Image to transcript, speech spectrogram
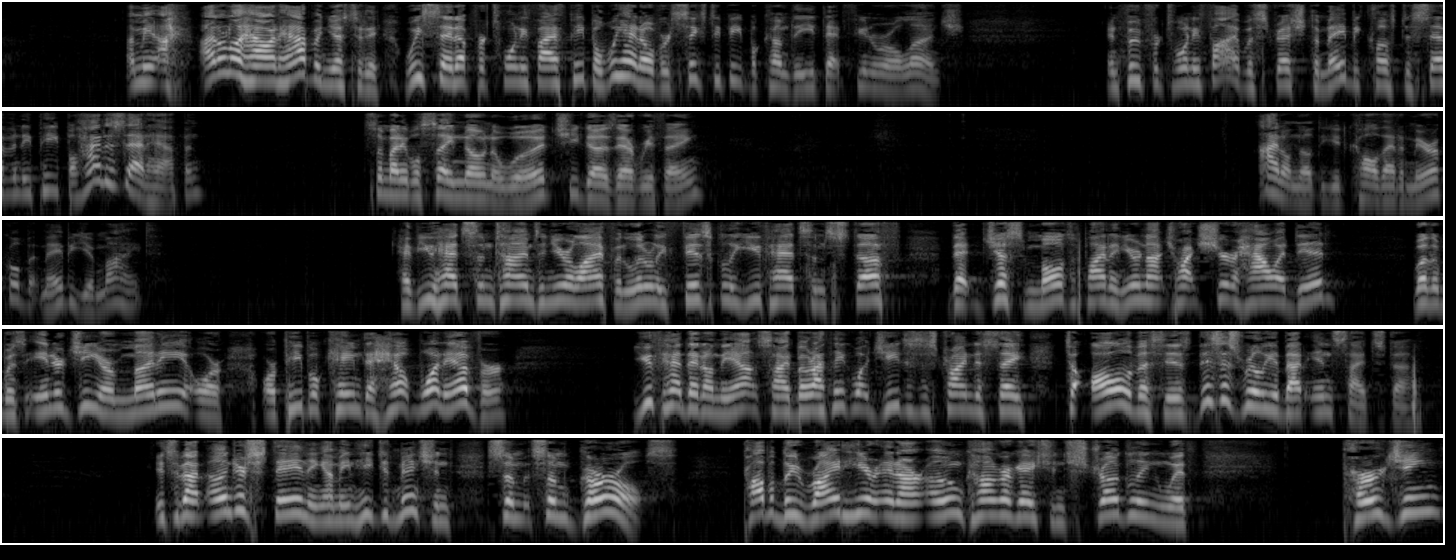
I mean, I, I don't know how it happened yesterday. We set up for 25 people. We had over 60 people come to eat that funeral lunch. And food for 25 was stretched to maybe close to 70 people. How does that happen? Somebody will say Nona would. She does everything. I don't know that you'd call that a miracle, but maybe you might. Have you had some times in your life when literally physically you've had some stuff that just multiplied and you're not quite sure how it did? Whether it was energy or money or, or people came to help, whatever. You've had that on the outside, but I think what Jesus is trying to say to all of us is this is really about inside stuff. It's about understanding. I mean, he did mention some, some girls, probably right here in our own congregation, struggling with purging,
